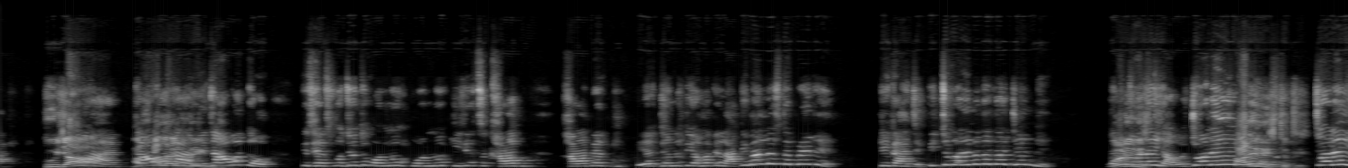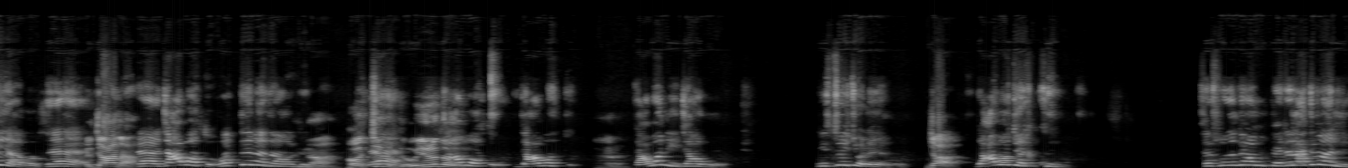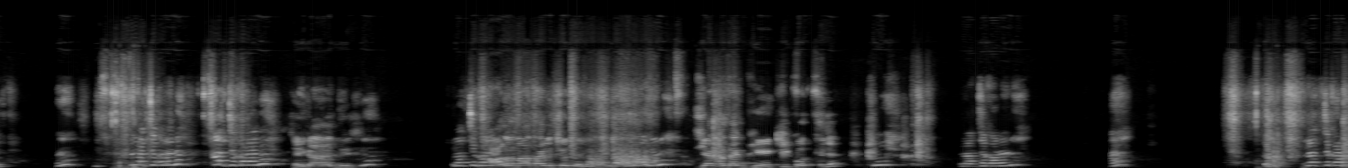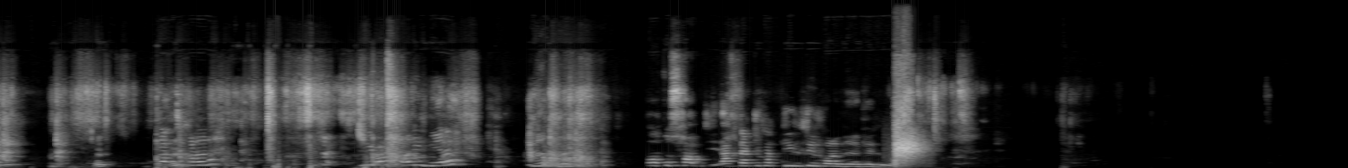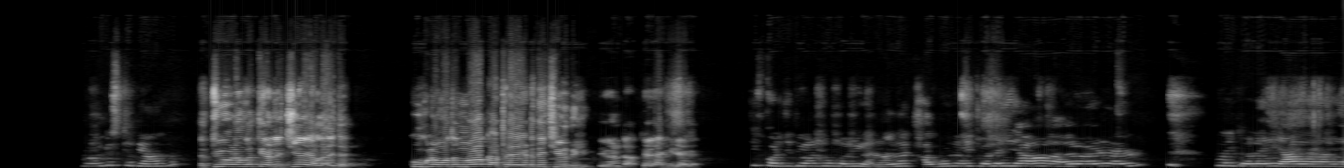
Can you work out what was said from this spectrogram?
তুই যা আর যাব ভালো তো দেখবি। যাব তো। তুই শেষ পর্যন্ত অন্য অন্য কি যে খারাপ খারাপের এর জন্য তুই আমাকে লাথি মারলিস তো পেটে? ঠিক আছে কিচ্ছু করিনি তো তার জন্য। চলেই যাব চলেই হ্যাঁ। যা না। হ্যাঁ যাব তো হচ্ছে না তো না হচ্ছে না হ্যাঁ, তো ওই জন্য তো যাব তো যাব তো। হ্যাঁ। যাব নি যাব। নিশ্চয়ই চলে যাব। যা। যাব তো এক্ষুনি। শেষ পর্যন্ত আমি পেটে লাথি মারলি। লজ্জা করে না? লজ্জা করে না? সেই গায়ে দিস। লজ্জা করে ভালো না থাকলে চলে যাবি। লজ্জা করে না? চেয়ারটা দেখ ভেঙে কি করতে লজ্জা করে না? হ্যাঁ? লজ্জা করে না? লজ্জা করে না? কি আর করে কত সব একটা একটা করে তিল তিল করে ভেঙে ফেলব বলিস তা তুই ওরকম করতে গেলে চিড়ে গেল দেখ। কুকুরের মতো নোক আর ফের এটাতে চিড়ে দিলি, এখানটা, ফের একই জায়গায়। কি করছি তুই ওরকম চলে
